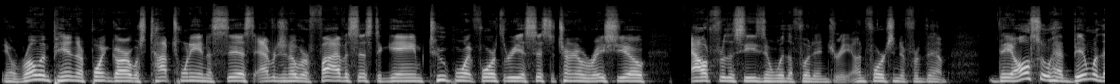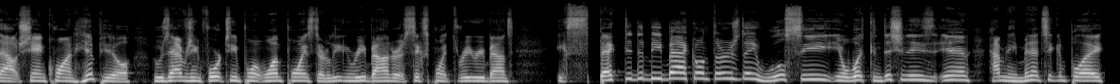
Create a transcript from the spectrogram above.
You know, Roman Penn, their point guard, was top 20 in assists, averaging over five assists a game, 2.43 assist to turnover ratio, out for the season with a foot injury. Unfortunate for them. They also have been without Shanquan Hemphill, who's averaging 14.1 points, their leading rebounder at 6.3 rebounds expected to be back on Thursday. We'll see, you know, what condition he's in, how many minutes he can play.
